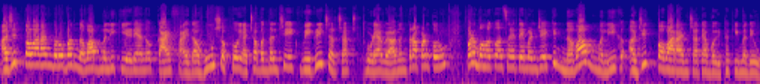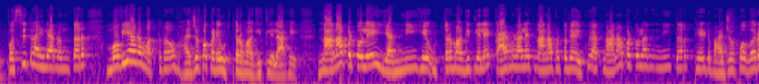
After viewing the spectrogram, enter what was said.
अजित पवारांबरोबर नवाब मलिक येण्यानं काय फायदा होऊ शकतो याच्याबद्दलची एक वेगळी चर्चा थोड्या वेळानंतर आपण करू. पण महत्वाचं आहे ते म्हणजे की नवाब मलिक अजित पवारांच्या त्या बैठकीमध्ये उपस्थित राहिल्यानंतर मवियानं मात्र भाजपकडे उत्तर मागितलेलं आहे. नाना पटोले यांनी हे उत्तर मागितलेलं आहे. काय म्हणालेत नाना पटोले? ऐकूयात. नाना पटोलांनी तर थेट भाजपवर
